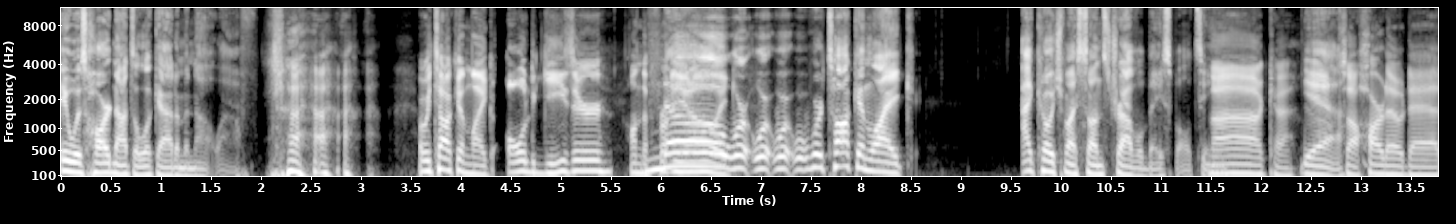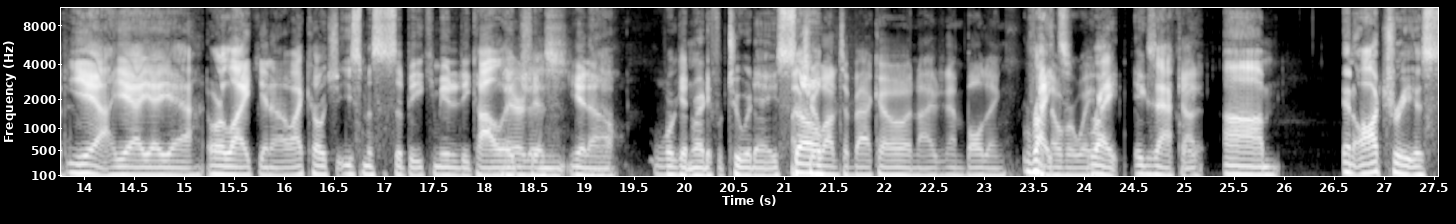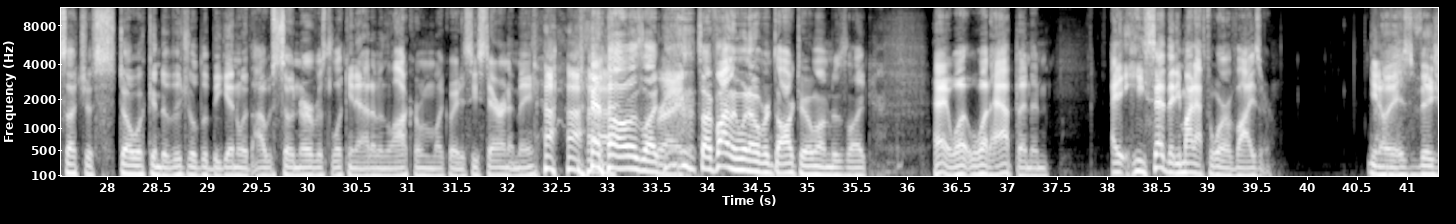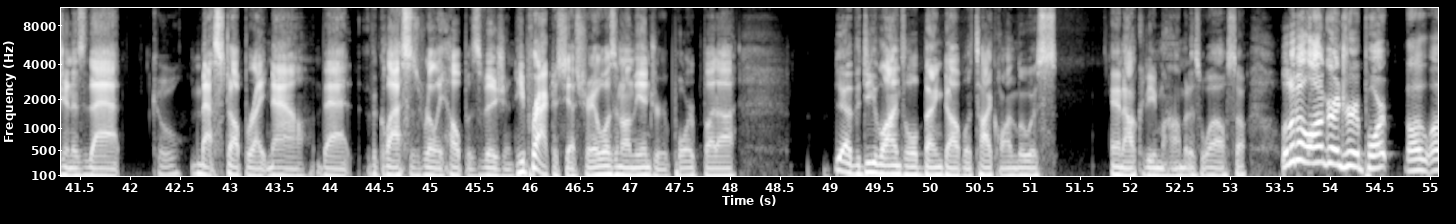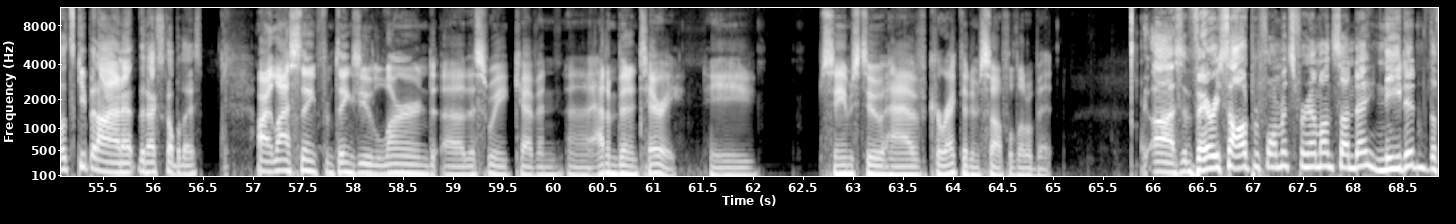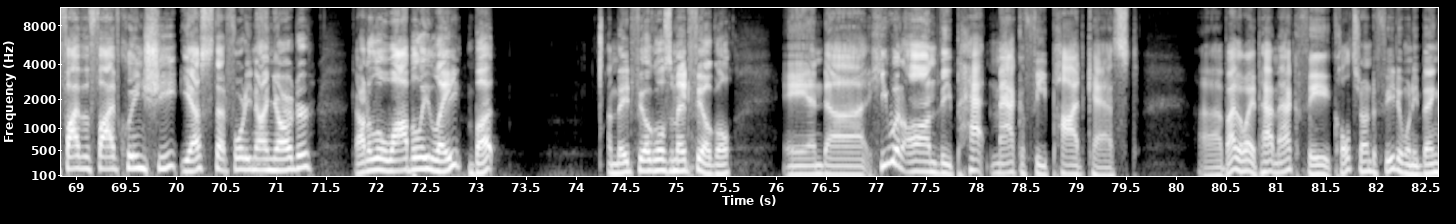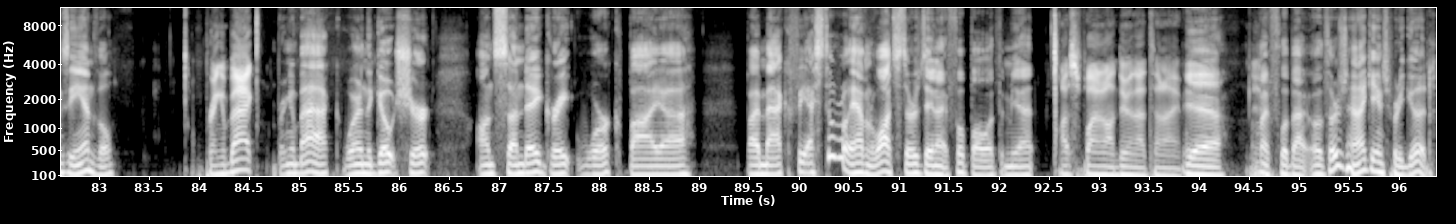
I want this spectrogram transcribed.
It was hard not to look at him and not laugh. Are we talking like old geezer on the front? no, you know, like, we're, we're we're we're talking like I coach my son's travel baseball team. Ah, okay. yeah. So hardo dad. Yeah, yeah, yeah, yeah. Or like, you know, I coach East Mississippi Community College and, is. you know, we're getting ready for two tour days. I chew a lot of tobacco and I am balding. right, And overweight. right, exactly. Um and Autry is such a stoic individual to begin with. I was so nervous looking at him in the locker room. I'm like, wait, is he staring at me? and I was like, Right. so I finally went over and talked to him. I'm just like, hey, what what happened? And I, he said that he might have to wear a visor. You know, his vision is that cool. messed up right now that the glasses really help his vision. He practiced yesterday. It wasn't on the injury report, but uh, yeah, the D line's a little banged up with Tyquan Lewis and Al-Quadin Muhammad as well. So a little bit longer injury report. Let's keep an eye on it the next couple days. All right, last thing from things you learned uh, this week, Kevin. Uh, Adam Vinatieri. He seems to have corrected himself a little bit. Uh, very solid performance for him on Sunday. Needed the five of five clean sheet. Yes, that 49 yarder got a little wobbly late, but a made field goal's a made field goal. And uh, he went on the Pat McAfee podcast. Uh, by the way, Pat McAfee, Colts are undefeated when he bangs the anvil. Bring him back. Bring him back. Wearing the goat shirt on Sunday. Great work by uh, by McAfee. I still really haven't watched Thursday night football with him yet. I was planning on doing that tonight. Yeah. I might flip back. Oh, Thursday night game's pretty good.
